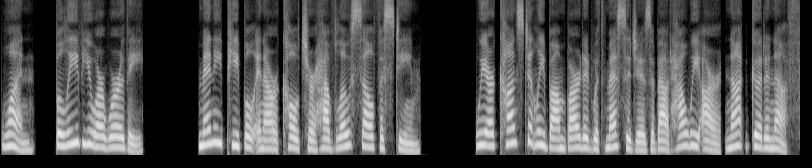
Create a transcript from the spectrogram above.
1. Believe you are worthy. Many people in our culture have low self-esteem. We are constantly bombarded with messages about how we are not good enough.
